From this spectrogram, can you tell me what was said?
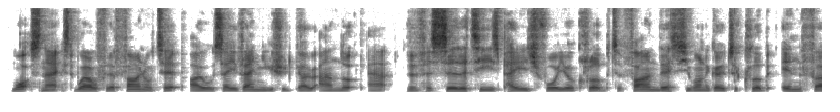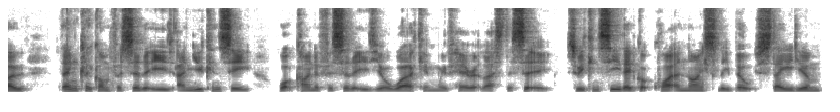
What's next? Well, for the final tip, I will say then you should go and look at the facilities page for your club. To find this, you want to go to club info, then click on facilities and you can see what kind of facilities you're working with here at Leicester City. So we can see they've got quite a nicely built stadium,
